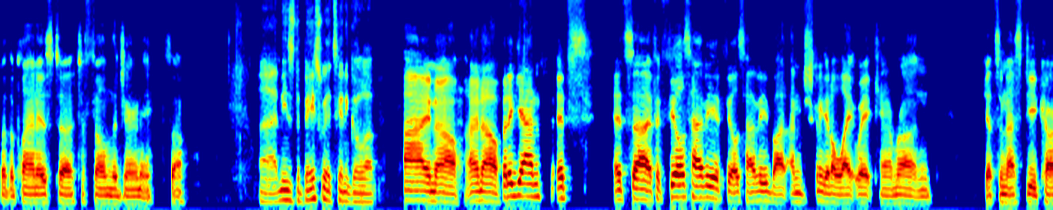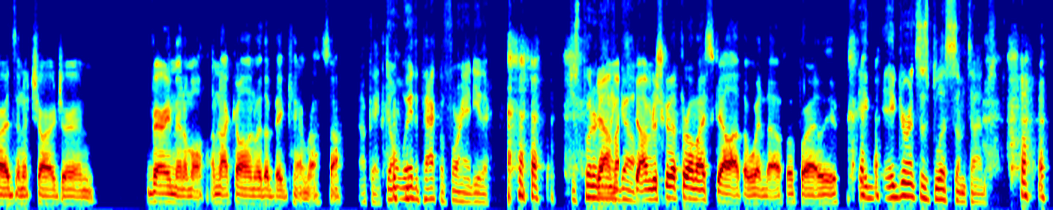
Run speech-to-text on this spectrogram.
but the plan is to to film the journey. So Uh, it means the base weight's going to go up. I know, I know. But again, it's it's uh, if it feels heavy, it feels heavy. But I'm just gonna get a lightweight camera and get some SD cards and a charger and very minimal. I'm not going with a big camera. So Okay, don't weigh the pack beforehand either. Just put it yeah, on and go. I'm just gonna throw my scale out the window before I leave. Ig- ignorance is bliss sometimes.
